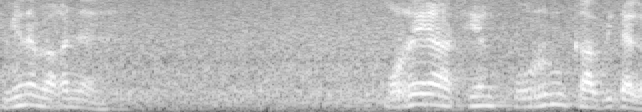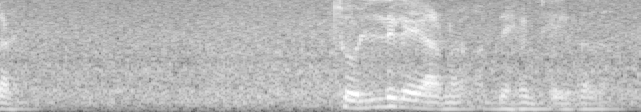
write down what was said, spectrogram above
ഇങ്ങനെ പറഞ്ഞ് കുറേ അധികം കുറും കവിതകൾ ചൊല്ലുകയാണ് അദ്ദേഹം ചെയ്തത്.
